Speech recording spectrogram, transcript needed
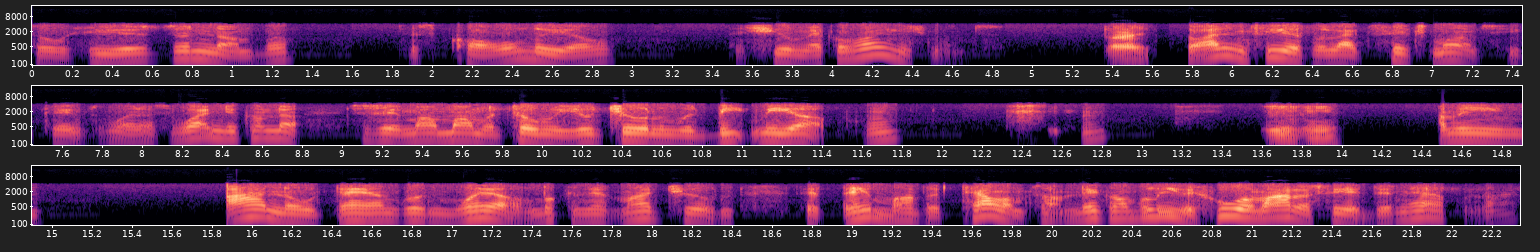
so here's the number. Just call Leo, and she'll make arrangements. Right. So I didn't see her for like six months. She came to one. I said, "Why didn't you come down?" She said, "My mama told me your children would beat me up." Hmm? Hmm? Mhm. I mean, I know damn good and well, looking at my children, that their mother tell them something, they're gonna believe it. Who am I to say it didn't happen, right?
